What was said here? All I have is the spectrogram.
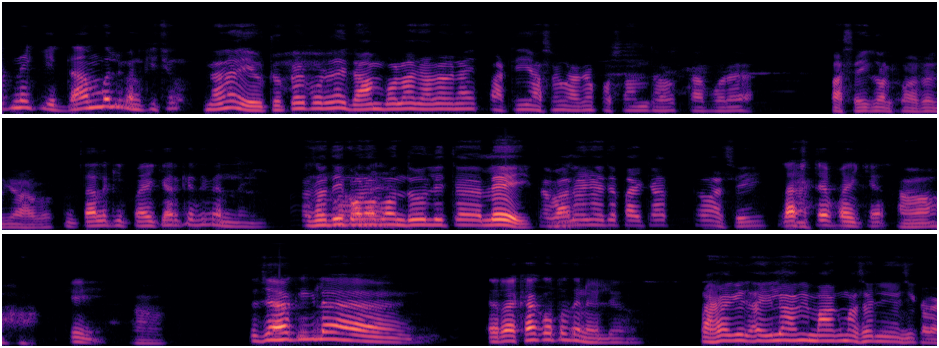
আপনি কি দাম বলবেন কিছু? না না ইউটিউবের পরে দাম বলা যাবে না পার্টি আসুক আগে পছন্দ হোক তারপরে পাশেই গল্প হবে যা হবে। তাহলে কি পাইকারকে দিবেন নাই যদি কোনো মানে- বন্ধু নিতে লেই তো ভালোই না পাইকার তো আছেই। লাস্টে পাইকার? হ্যাঁ কি। তো যাই হোক এগুলা রাখা কতদিন হইল? টাকা গিলা এগুলো আমি মাঘ মাসে নিয়েছি কারা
